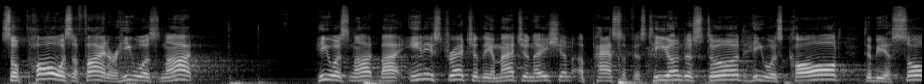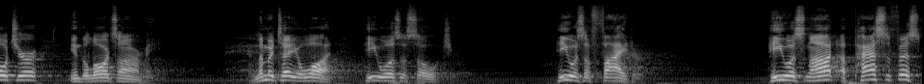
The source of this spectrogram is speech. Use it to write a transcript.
So Paul was a fighter. He was not he was not by any stretch of the imagination a pacifist. He understood he was called to be a soldier in the Lord's army. And let me tell you what, he was a soldier. He was a fighter. He was not a pacifist,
